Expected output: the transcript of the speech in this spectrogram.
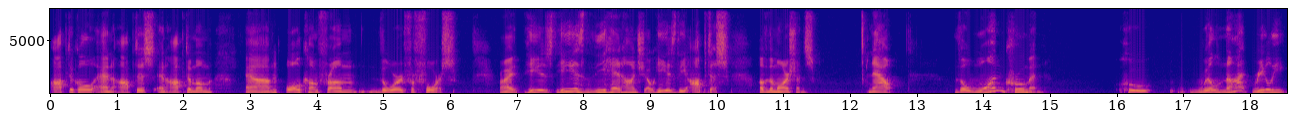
optical and optus and optimum um, all come from the word for force right? He is he is the head honcho. He is the Optus of the Martians. Now, the one crewman who will not really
